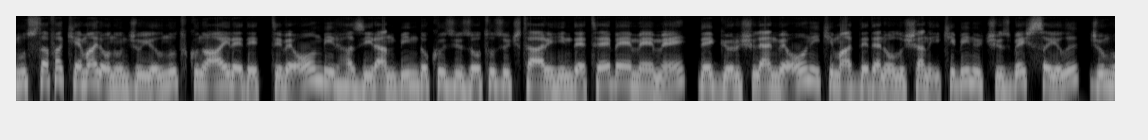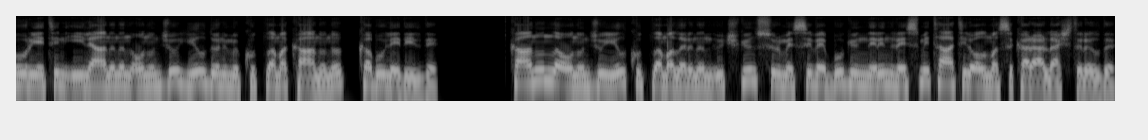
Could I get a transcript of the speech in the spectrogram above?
Mustafa Kemal 10. yıl nutkunu ayredetti ve 11 Haziran 1933 tarihinde TBMM'de görüşülen ve 12 maddeden oluşan 2305 sayılı, Cumhuriyet'in ilanının 10. yıl dönümü kutlama kanunu, kabul edildi. Kanunla 10. yıl kutlamalarının 3 gün sürmesi ve bu günlerin resmi tatil olması kararlaştırıldı.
